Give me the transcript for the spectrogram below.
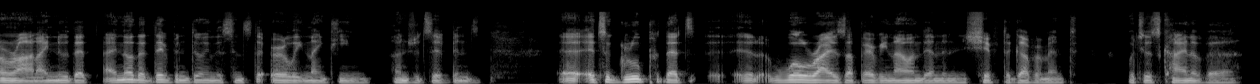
Iran. I knew that, I know that they've been doing this since the early 1900s. They've been, uh, it's a group that uh, will rise up every now and then and shift the government, which is kind of a,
